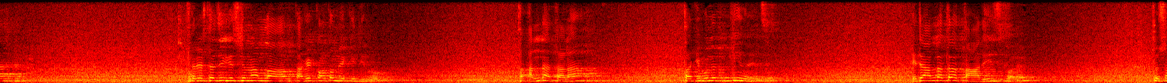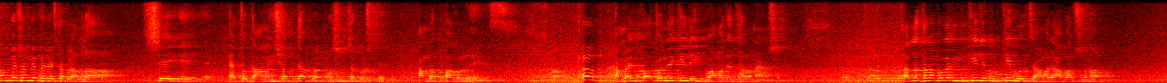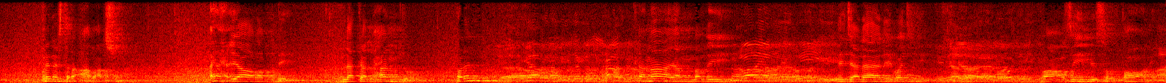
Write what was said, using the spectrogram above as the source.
ফেরেস্তা জিজ্ঞেস করলেন, আল্লাহ, তাকে কত নেকি দিব? আল্লাহ তারা তাকে বললেন, কি হয়েছে? এটা আল্লাহ তারা তারিজ করেন। তো সঙ্গে সঙ্গে ফেরেস্তা বলে, আল্লাহ, সে এত দামি শব্দে আপনার প্রশংসা করছে, আমরা পাগল হয়ে গেছি। আমরা কত নেকি লিখব আমাদের ধারণায় আসে আল্লাহ তালা বলেন কি লিখব, কি বলছে? আমার আবার শোনাও। ফেরেস্তারা আবার শোনো ইয়া রব্বি লাকাল হামদু বলেন كما ينبغي لجلال وجهك وعظيم سلطانك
